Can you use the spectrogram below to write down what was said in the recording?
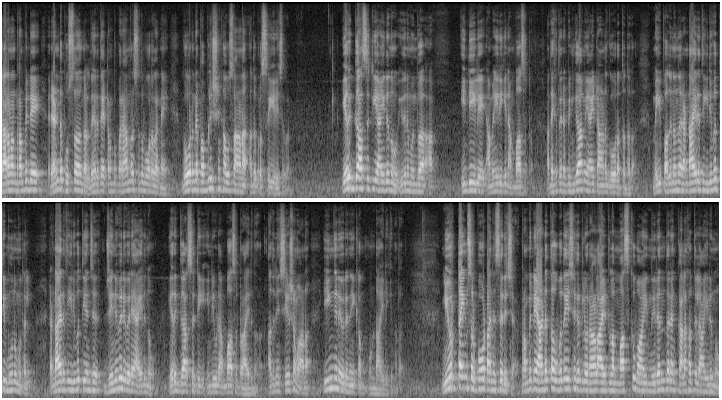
കാരണം ട്രംപിന്റെ രണ്ട് പുസ്തകങ്ങൾ നേരത്തെ ട്രംപ് പരാമർശിച്ചതുപോലെ തന്നെ ഗോറിന്റെ പബ്ലിഷിംഗ് ഹൗസാണ് അത് പ്രസിദ്ധീകരിച്ചത്. എറിക് ആയിരുന്നു ഇതിനു മുൻപ് ഇന്ത്യയിലെ അമേരിക്കൻ അംബാസഡർ. അദ്ദേഹത്തിന്റെ പിൻഗാമിയായിട്ടാണ് ഗോർ എത്തുന്നത്. മെയ് പതിനൊന്ന് രണ്ടായിരത്തി ഇരുപത്തി മൂന്ന് മുതൽ രണ്ടായിരത്തി ഇരുപത്തിയഞ്ച് ജനുവരി വരെ ആയിരുന്നു എറിക് ഗാർസറ്റി ഇന്ത്യയുടെ അംബാസഡർ ആയിരുന്നത്. അതിനുശേഷമാണ് ഇങ്ങനെ ഒരു നീക്കം ഉണ്ടായിരിക്കുന്നത്. ന്യൂയോർക്ക് ടൈംസ് റിപ്പോർട്ട് അനുസരിച്ച് ട്രംപിന്റെ അടുത്ത ഉപദേശകരിൽ ഒരാളായിട്ടുള്ള മസ്കുമായി നിരന്തരം കലഹത്തിലായിരുന്നു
